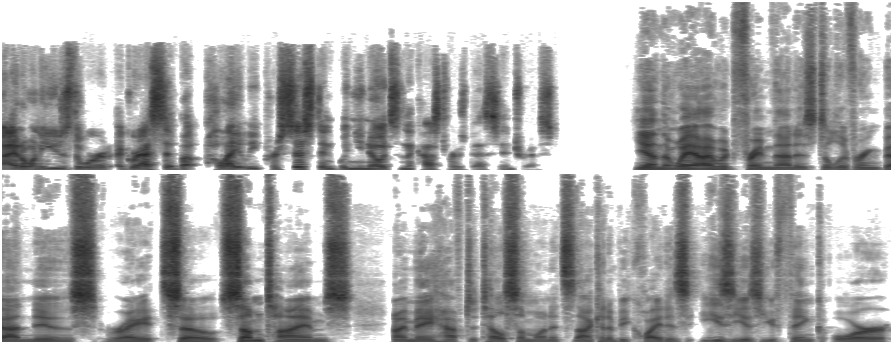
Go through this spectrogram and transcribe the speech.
i don't want to use the word aggressive but politely persistent when you know it's in the customer's best interest. Yeah and the way i would frame that is delivering bad news right? So sometimes I may have to tell someone it's not going to be quite as easy as you think, or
